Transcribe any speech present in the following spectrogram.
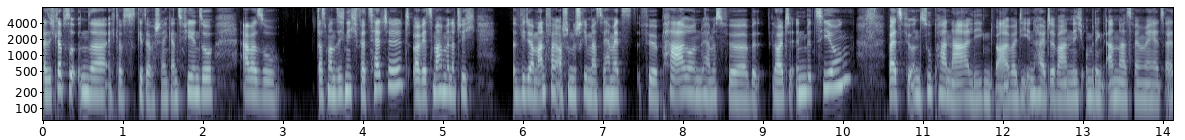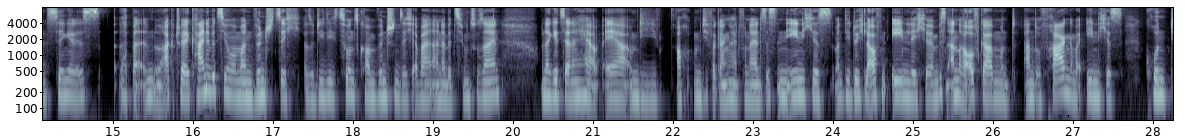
Also ich glaube, so unser, ich glaube, es geht ja wahrscheinlich ganz vielen so, aber so, dass man sich nicht verzettelt, weil jetzt machen wir natürlich, wie du am Anfang auch schon geschrieben hast, wir haben jetzt für Paare und wir haben es für Leute in Beziehung, weil es für uns super naheliegend war, weil die Inhalte waren nicht unbedingt anders, wenn man jetzt als Single ist, hat man aktuell keine Beziehung, aber man wünscht sich, also die, die zu uns kommen, wünschen sich aber in einer Beziehung zu sein. Und da geht es ja nachher eher um die, auch um die Vergangenheit von daher. Das ist ein ähnliches, die durchlaufen ähnliche, ein bisschen andere Aufgaben und andere Fragen, aber ähnliches Grund,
